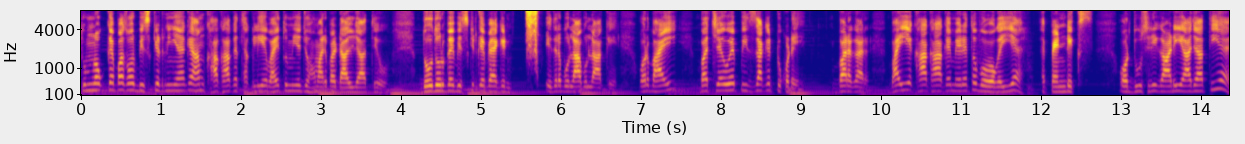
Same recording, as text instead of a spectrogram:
तुम लोग के पास और बिस्किट नहीं है कि हम खा खा के थक लिए भाई, तुम ये जो हमारे पास डाल जाते हो। दो दो रुपये बिस्किट के पैकेट इधर बुला बुला के। और भाई, बचे हुए पिज़्ज़ा के टुकड़े, बर्गर, भाई ये खा खा के मेरे तो वो हो गई है, अपेंडिक्स। और दूसरी गाड़ी आ जाती है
